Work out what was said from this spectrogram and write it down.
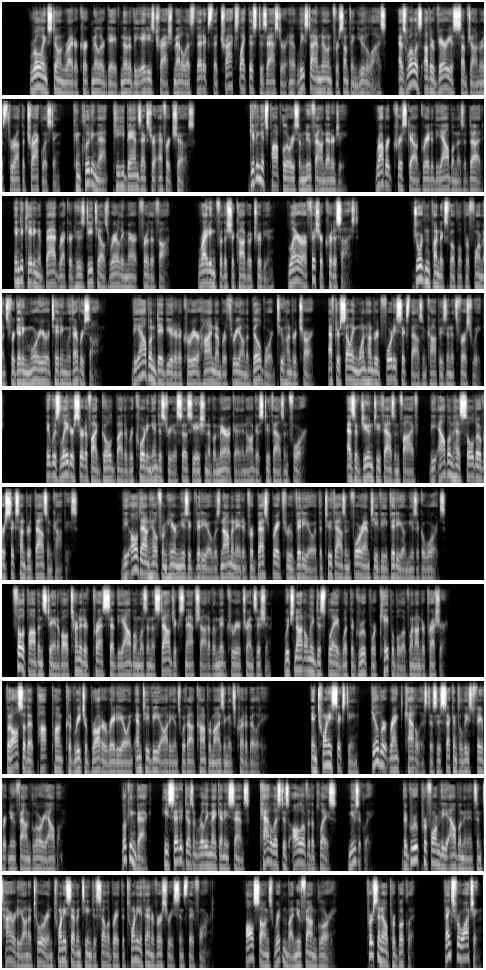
Rolling Stone writer Kirk Miller gave note of the 80s thrash metal aesthetics that tracks like this disaster and at least I am known for something utilize, as well as other various subgenres throughout the track listing, concluding that PE Band's extra effort shows. Giving its pop glory some newfound energy. Robert Christgau graded the album as a dud, indicating a bad record whose details rarely merit further thought. Writing for the Chicago Tribune, Blair R. Fisher criticized. Jordan Pundik's vocal performance for getting more irritating with every song. The album debuted at a career high number 3 on the Billboard 200 chart, after selling 146,000 copies in its first week. It was later certified gold by the Recording Industry Association of America in August 2004. As of June 2005, the album has sold over 600,000 copies. The All Downhill From Here music video was nominated for Best Breakthrough Video at the 2004 MTV Video Music Awards. Philip Abendstein of Alternative Press said the album was a nostalgic snapshot of a mid career transition, which not only displayed what the group were capable of when under pressure, but also that pop punk could reach a broader radio and MTV audience without compromising its credibility. In 2016, Gilbert ranked Catalyst as his second to least favorite New Found Glory album. Looking back, he said it doesn't really make any sense, Catalyst is all over the place, musically. The group performed the album in its entirety on a tour in 2017 to celebrate the 20th anniversary since they formed. All songs written by New Found Glory. Personnel per booklet. Thanks for watching.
